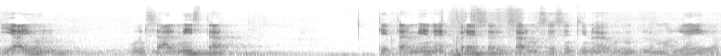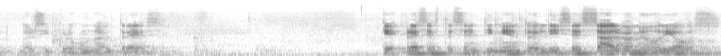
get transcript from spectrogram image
Y hay un, un salmista que también expresa el Salmo 69, lo hemos leído, versículos 1 al 3 que expresa este sentimiento. Él dice, sálvame, oh Dios,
